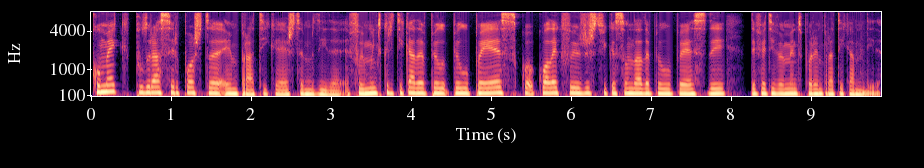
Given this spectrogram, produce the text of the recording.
Como é que poderá ser posta em prática esta medida? Foi muito criticada pelo, pelo PS. Qual, é que foi a justificação dada pelo PSD de efetivamente pôr em prática a medida?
